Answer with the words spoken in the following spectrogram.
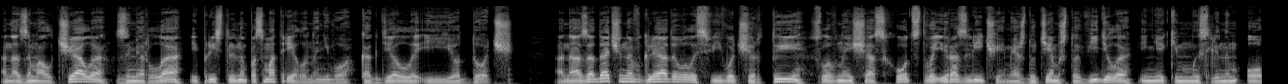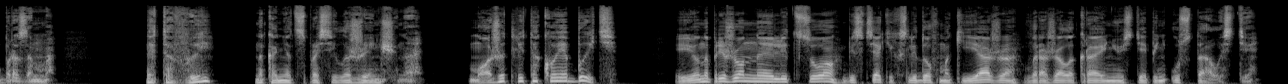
Она замолчала, замерла и пристально посмотрела на него, как делала и ее дочь. Она озадаченно вглядывалась в его черты, словно ища сходства и различия между тем, что видела, и неким мысленным образом. «Это вы?» — наконец спросила женщина. «Может ли такое быть?» Ее напряженное лицо, без всяких следов макияжа, выражало крайнюю степень усталости.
